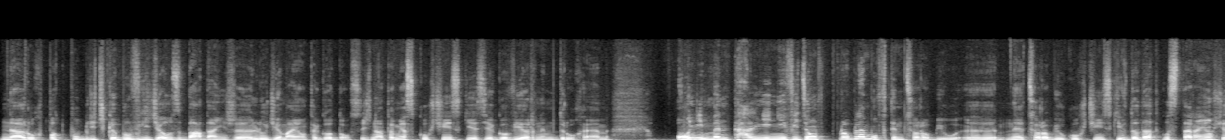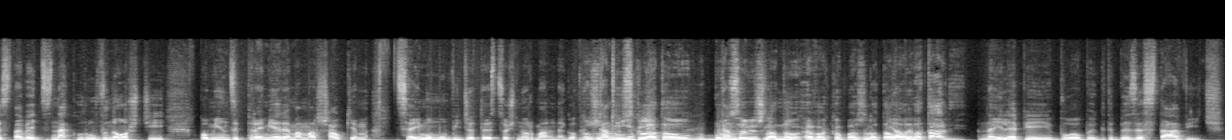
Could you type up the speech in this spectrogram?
na ruch pod publiczkę, bo widział z badań, że ludzie mają tego dosyć. Natomiast Kuchciński jest jego wiernym druhem oni mentalnie nie widzą problemu w tym, co robił, y, co robił Kuchciński. W dodatku starają się stawiać znak równości pomiędzy premierem a marszałkiem Sejmu, mówić, że to jest coś normalnego. No, że tam Tusk latał, Borusewicz tam, latał, Ewa Kopacz latała, ja bym, latali. Najlepiej byłoby, gdyby zestawić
